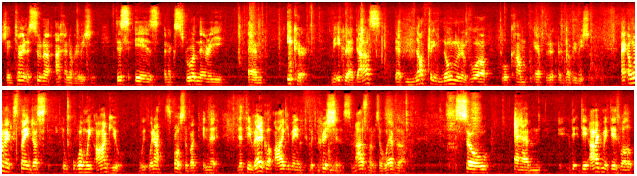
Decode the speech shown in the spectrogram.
Shentur Nesuna Achanavi Rishon. This is an extraordinary um, ikr, ikr adas, that nothing, no munavua will come after the Navi Rishon. I, I want to explain just when we argue, we, are not supposed to, but in the, the theoretical argument with Christians, Muslims, or whoever, so um, the, the argument is, well,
